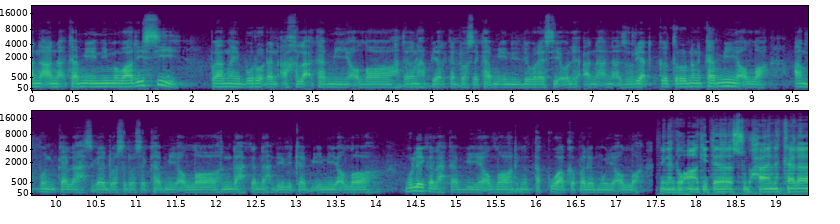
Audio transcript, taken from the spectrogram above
anak-anak kami ini mewarisi perangai buruk dan akhlak kami ya Allah. Janganlah biarkan dosa kami ini diwarisi oleh anak-anak zuriat keturunan kami ya Allah. Ampunkanlah segala dosa-dosa kami ya Allah. Rendahkanlah diri kami ini ya Allah Muliakanlah kami ya Allah dengan takwa kepadamu ya Allah. Dengan doa kita subhanakala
